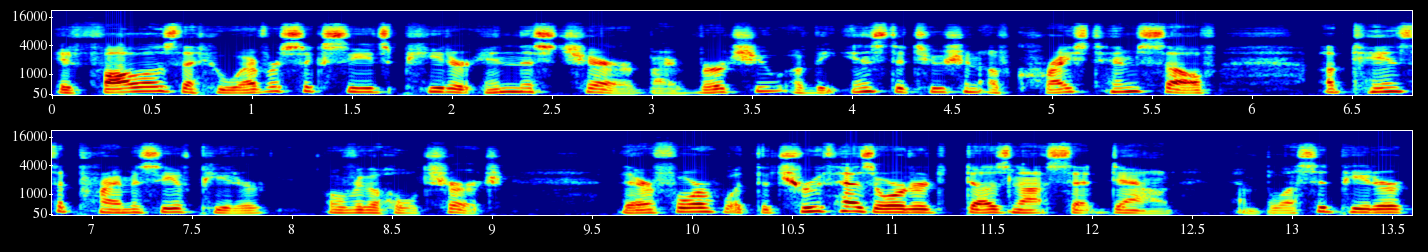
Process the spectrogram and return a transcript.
It follows that whoever succeeds Peter in this chair by virtue of the institution of Christ himself obtains the primacy of Peter over the whole church. Therefore, what the truth has ordered does not set down, and blessed Peter,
